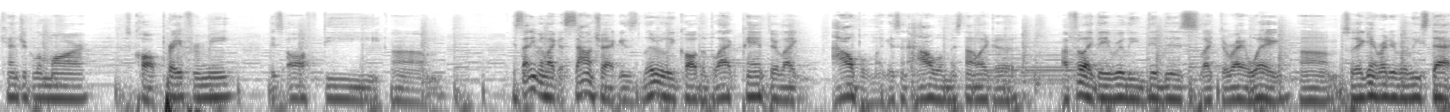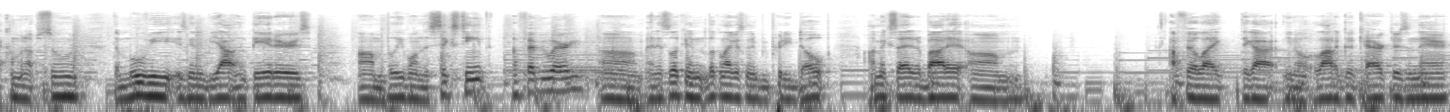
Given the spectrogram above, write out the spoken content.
Kendrick Lamar. It's called "Pray for Me." It's off the. Um, it's not even like a soundtrack. It's literally called the Black Panther like album. Like it's an album. It's not like a. I feel like they really did this like the right way. Um, so they're getting ready to release that coming up soon. The movie is going to be out in theaters um, I believe on the 16th of February, um, and it's looking looking like it's going to be pretty dope. I'm excited about it. Um, I feel like they got you know a lot of good characters in there.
